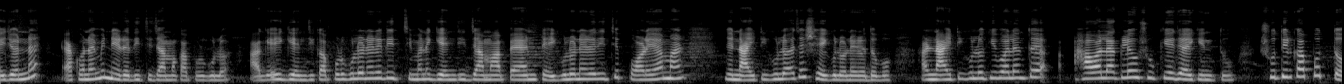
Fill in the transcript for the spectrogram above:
এই জন্যে এখন আমি নেড়ে দিচ্ছি জামা কাপড়গুলো আগে এই গেঞ্জি কাপড়গুলো নেড়ে দিচ্ছি মানে গেঞ্জির জামা, প্যান্ট এইগুলো নেড়ে দিচ্ছি। পরে আমার যে নাইটিগুলো আছে, সেইগুলো নেড়ে দেবো। আর নাইটিগুলো কি বলেন তো, হাওয়া লাগলেও শুকিয়ে যায় কিন্তু। সুতির কাপড় তো,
